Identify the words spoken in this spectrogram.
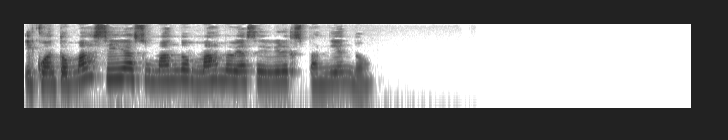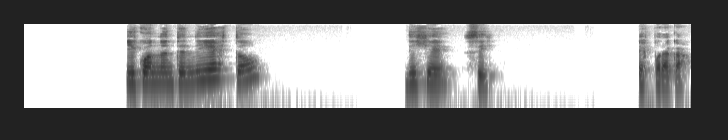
Y cuanto más siga sumando, más me voy a seguir expandiendo. Y cuando entendí esto, dije, sí, es por acá.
